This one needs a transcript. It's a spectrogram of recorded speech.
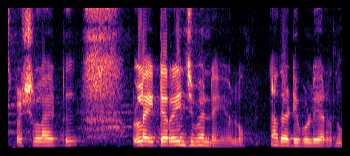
സ്പെഷ്യലായിട്ട് ലൈറ്റ് അറേഞ്ച്മെന്റ് ആയുള്ളൂ. അത് അടിപൊളിയായിരുന്നു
